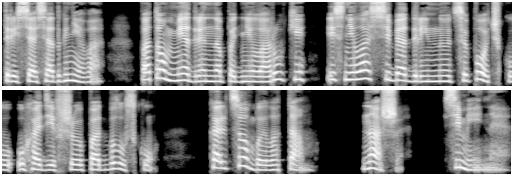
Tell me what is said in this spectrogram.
трясясь от гнева. Потом медленно подняла руки и сняла с себя длинную цепочку, уходившую под блузку. Кольцо было там. Наше. Семейное.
